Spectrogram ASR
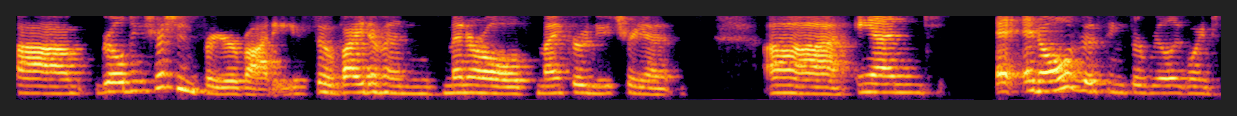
um, real nutrition for your body. So, vitamins, minerals, micronutrients. Uh, and, and all of those things are really going to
